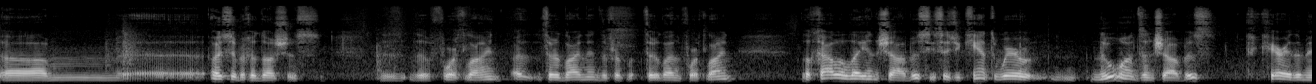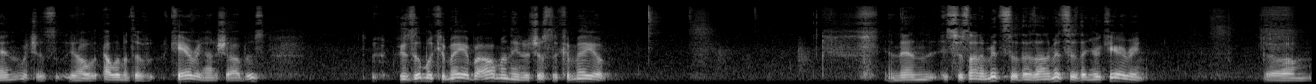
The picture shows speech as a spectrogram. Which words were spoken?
Um, uh, the, the fourth line, uh, third line, then the third line and fourth line. The Chalalei and Shabbos, he says you can't wear new ones on Shabbos, to carry them in, which is you know element of carrying on Shabbos. It's just the kameya. And then it's just not a mitzvah. There's not a mitzvah. Then you're carrying. Um,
